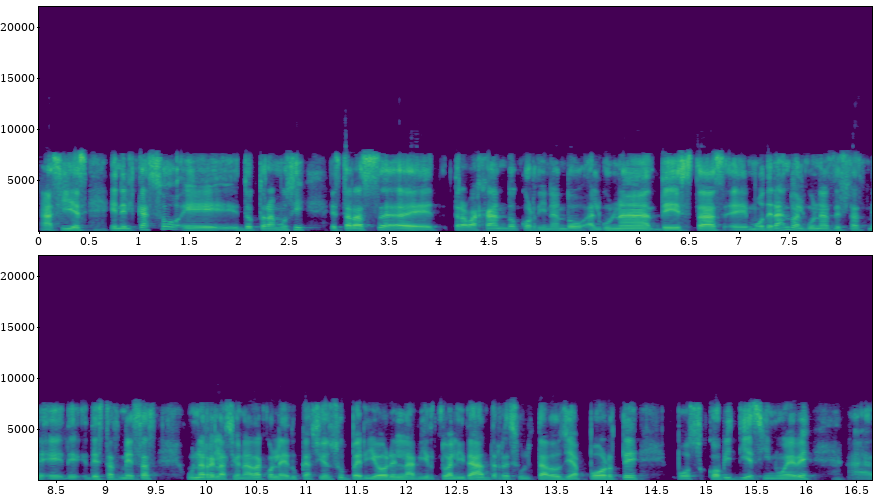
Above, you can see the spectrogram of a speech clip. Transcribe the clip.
Así es. En el caso, eh, doctora Musi, ¿estarás eh, trabajando, coordinando alguna de estas, eh, moderando algunas de estas, de, de, estas mesas, una relacionada con la educación superior en la virtualidad, resultados y aporte post-COVID-19. Ah,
